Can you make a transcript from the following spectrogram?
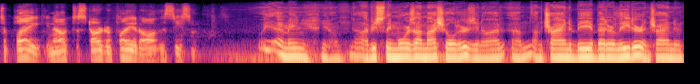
to play, you know, to start or play at all this season? Well, yeah, I mean, you know, obviously more is on my shoulders. You know, I, am I'm trying to be a better leader and trying to,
